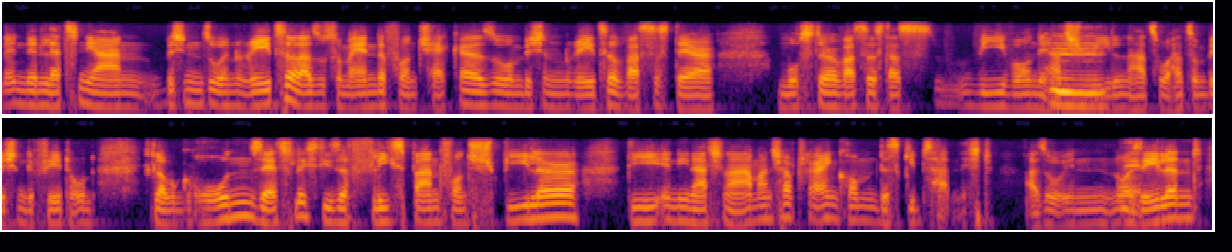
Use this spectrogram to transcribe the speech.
in den letzten Jahren ein bisschen so ein Rätsel, also zum Ende von Checker so ein bisschen ein Rätsel, was ist der Muster, was ist das, wie wollen die halt mhm. spielen, hat so, hat so ein bisschen gefehlt. Und ich glaube grundsätzlich, dieser Fließband von Spielern, die in die Nationalmannschaft reinkommen, das gibt es halt nicht. Also in Neuseeland, nee.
